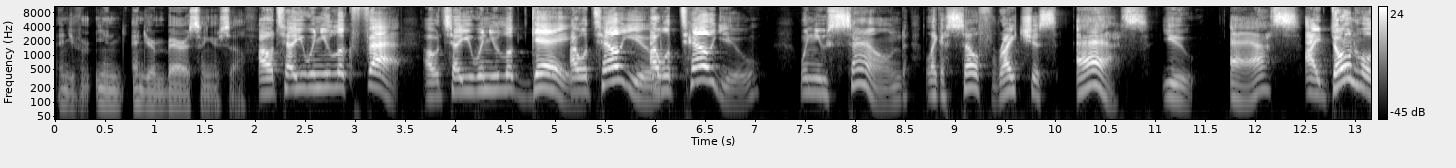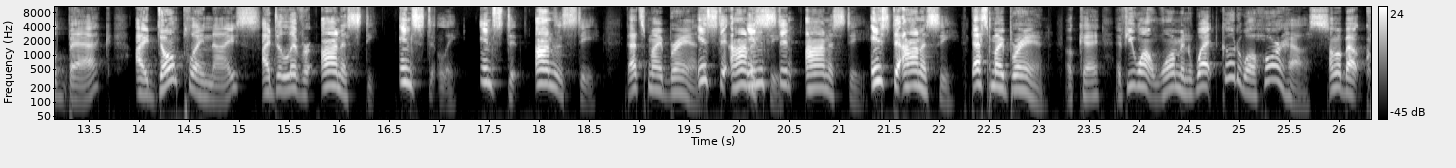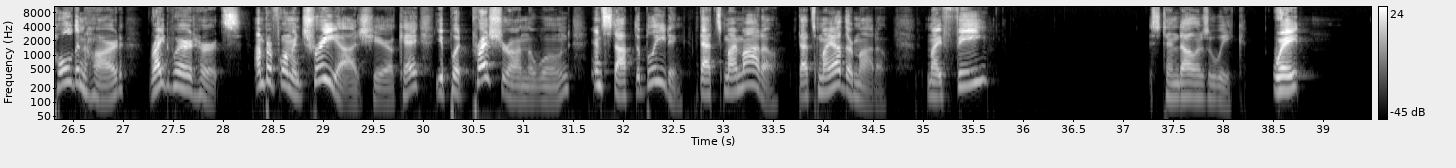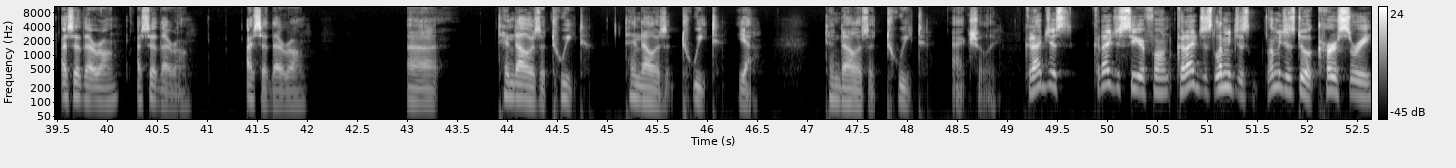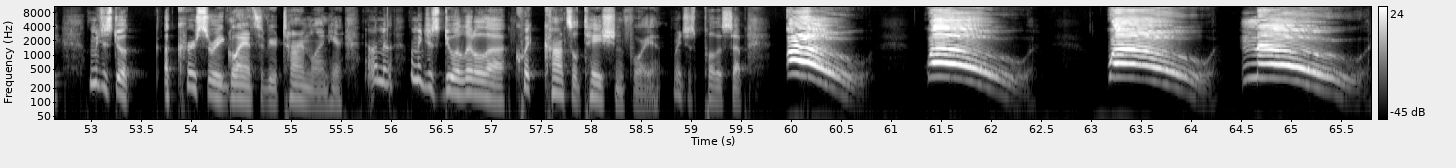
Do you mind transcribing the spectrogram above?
and you've and you're embarrassing yourself. I'll tell you when you look fat. I will tell you when you look gay. I will tell you. I will tell you when you sound like a self-righteous ass. You ass. I don't hold back. I don't play nice. I deliver honesty instantly. Instant honesty. That's my brand. Instant honesty. Instant honesty. Instant honesty. That's my brand. Okay? If you want warm and wet, go to a whorehouse. I'm about cold and hard, right where it hurts. I'm performing triage here, okay? You put pressure on the wound and stop the bleeding. That's my motto. That's my other motto. My fee is $10 a week. Wait. I said that wrong. I said that wrong. I said that wrong. Uh, $10 a tweet. $10 a tweet. Yeah. $10 a tweet, actually. Could I just could I just see your phone? Could I just let me just let me just do a cursory let me just do a, a cursory glance of your timeline here. let me let me just do a little uh, quick consultation for you. Let me just pull this up. Whoa! Whoa! Whoa! No!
